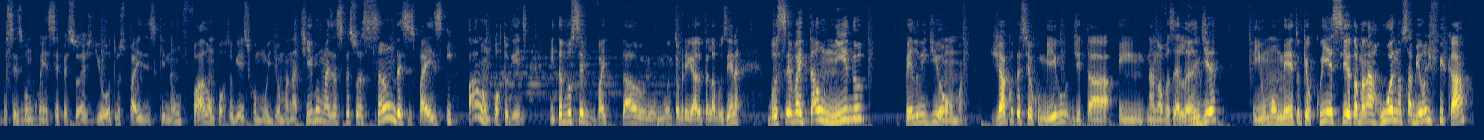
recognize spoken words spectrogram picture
vocês vão conhecer pessoas de outros países que não falam português como idioma nativo, mas as pessoas são desses países e falam português. Então você vai estar, muito obrigado pela buzina, você vai estar tá unido pelo idioma. Já aconteceu comigo de estar tá em, na Nova Zelândia, em um momento que eu conhecia, eu estava na rua, não sabia onde ficar,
